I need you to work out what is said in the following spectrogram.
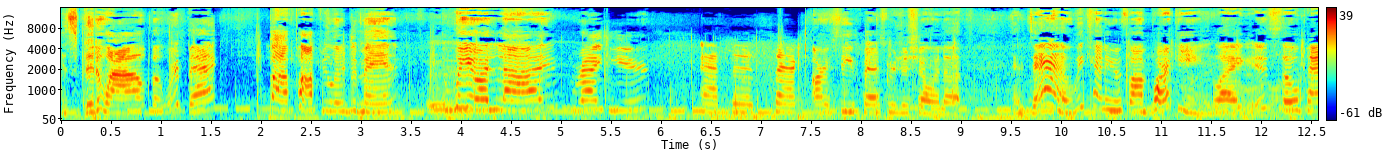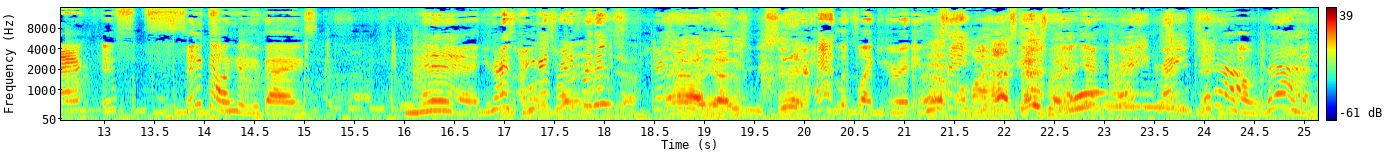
It's been a while, but we're back by popular demand. We are live right here at the SAC RC Fest. We're just showing up. And damn, we can't even find parking. Like, it's so packed. It's sick out here, you guys. Man, you guys, are you guys ready for this? Yeah. Yeah, yeah, this is gonna be sick. Your hat looks like you're ready. Let me see. my hat stays ready. Yeah, yeah, right, right. Damn, man.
